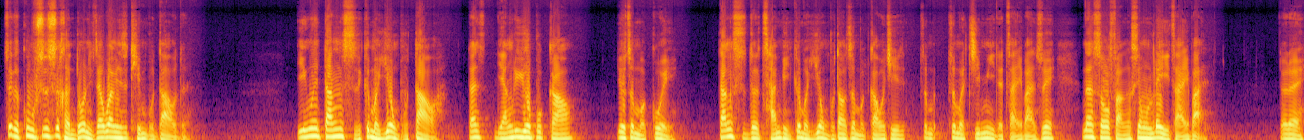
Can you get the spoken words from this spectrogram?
这个故事是很多你在外面是听不到的，因为当时根本用不到啊，但是良率又不高，又这么贵，当时的产品根本用不到这么高阶、这么这么精密的窄板，所以那时候反而是用类窄板，对不对？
